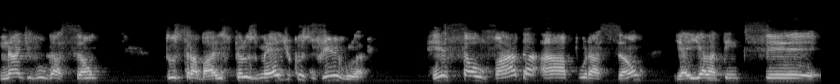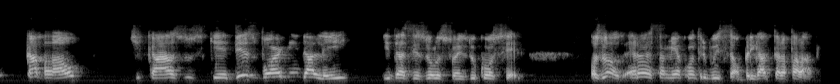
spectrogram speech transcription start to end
na divulgação dos trabalhos pelos médicos, vírgula, ressalvada a apuração, e aí ela tem que ser cabal, de casos que desbordem da lei e das resoluções do Conselho. Oswaldo, era essa a minha contribuição. Obrigado pela palavra.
